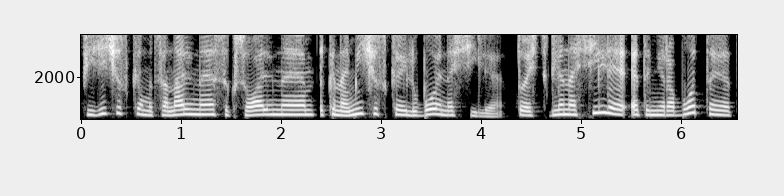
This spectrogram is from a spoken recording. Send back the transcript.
физическое, эмоциональное, сексуальное, экономическое, любое насилие. То есть для насилия это не работает.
